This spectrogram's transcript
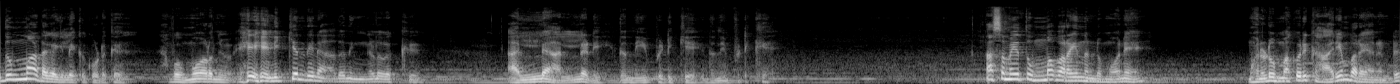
ഇത് ഉമ്മാടെ കയ്യിലേക്ക് കൊടുക്ക്. അപ്പോൾ ഉമ്മ പറഞ്ഞു ഏ എനിക്കെന്തിനാ? അത് നിങ്ങൾ വെക്ക്. അല്ല അല്ലടി ഇത് നീ പിടിക്ക് ഇത് നീ പിടിക്ക്. ആ സമയത്ത് ഉമ്മ പറയുന്നുണ്ട് മോനെ മോനോട് ഉമ്മക്കൊരു കാര്യം പറയാനുണ്ട്.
